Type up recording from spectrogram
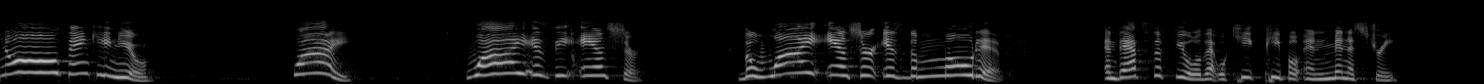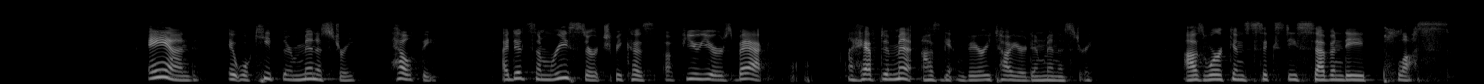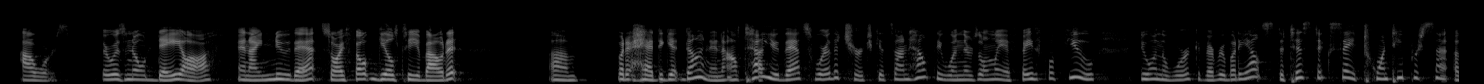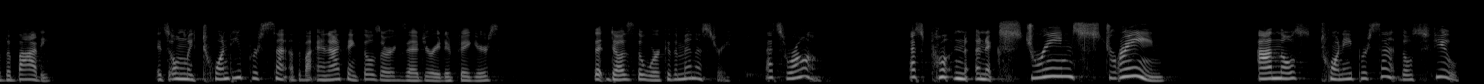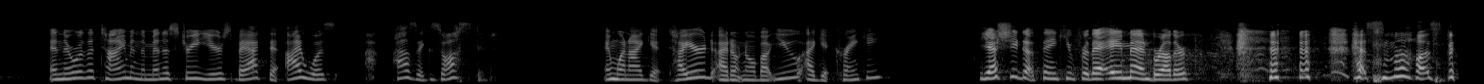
No thanking you. Why? Why is the answer. The why answer is the motive. And that's the fuel that will keep people in ministry. And it will keep their ministry healthy. I did some research because a few years back, I have to admit, I was getting very tired in ministry. I was working 60, 70 plus hours. There was no day off, and I knew that, so I felt guilty about it. Um, but it had to get done. And I'll tell you, that's where the church gets unhealthy when there's only a faithful few doing the work of everybody else. Statistics say 20% of the body. It's only 20% of the body, and I think those are exaggerated figures, that does the work of the ministry. That's wrong. That's putting an extreme strain on those 20%, those few. And there was a time in the ministry years back that I was I was exhausted. And when I get tired, I don't know about you, I get cranky. Yes, she does. Thank you for that. Amen, brother. That's my husband.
